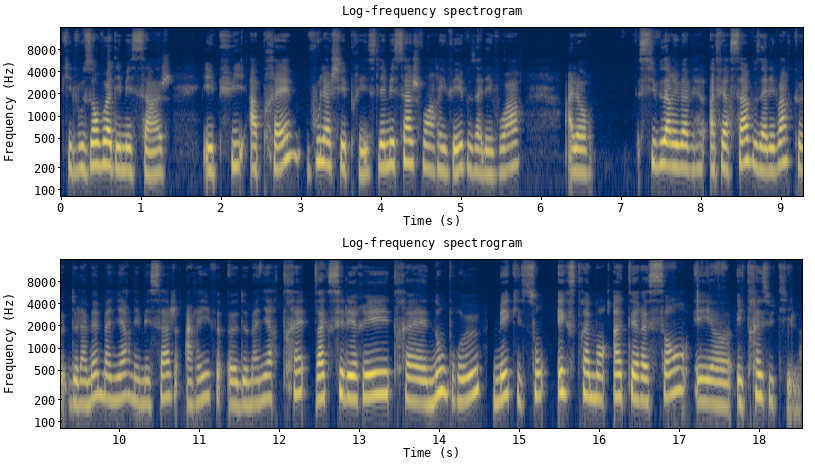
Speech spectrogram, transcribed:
qu'ils vous envoient des messages. Et puis après, vous lâchez prise. Les messages vont arriver, vous allez voir. Alors, si vous arrivez à faire ça, vous allez voir que de la même manière, les messages arrivent euh, de manière très accélérée, très nombreux, mais qu'ils sont extrêmement intéressants et, euh, et très utiles.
